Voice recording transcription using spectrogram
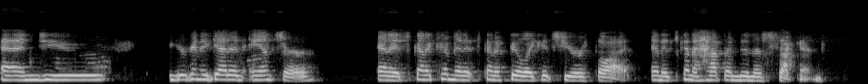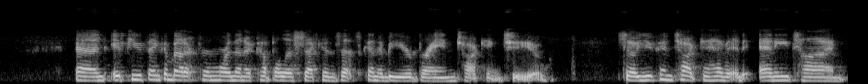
and you you're going to get an answer, and it's going to come in. It's going to feel like it's your thought, and it's going to happen in a second. And if you think about it for more than a couple of seconds, that's going to be your brain talking to you. So you can talk to him at any time.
